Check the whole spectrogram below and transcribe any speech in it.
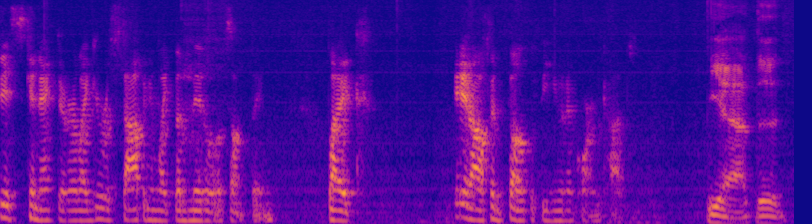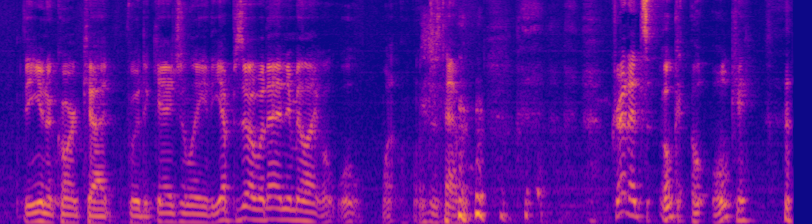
disconnected or like you were stopping in like the middle of something. Like it often felt with the unicorn cut. Yeah, the the unicorn cut would occasionally the episode would end and be like, oh, whoa, what, what just happened? credits. Okay, oh, okay.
